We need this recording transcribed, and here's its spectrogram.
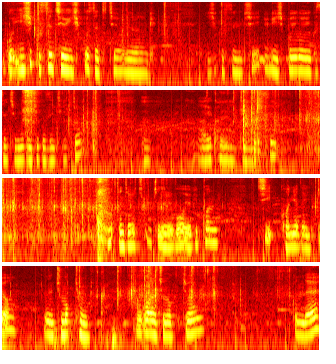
이거 29cm에요, 29cm. 제일 많이 늘어난 게. 29cm. 여기 20번, 이거 여기 9cm니까 29cm겠죠? 아, 아이콘이 있어요. 진짜 늘고 여기 펀치 건이어져 있죠. 또는 주먹총. 한국어는 주먹총. 근데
